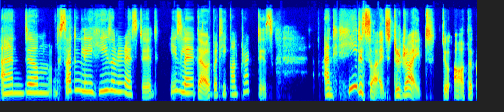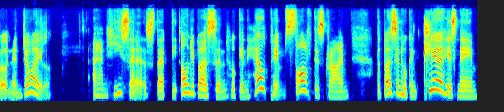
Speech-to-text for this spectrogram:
and um, suddenly he's arrested. He's let out, but he can't practice, and he decides to write to Arthur Conan Doyle. And he says that the only person who can help him solve this crime, the person who can clear his name,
